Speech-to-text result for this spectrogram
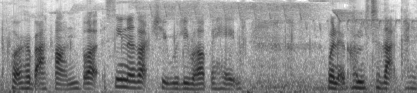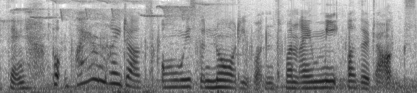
put her back on. But Cena's actually really well behaved when it comes to that kind of thing. But why are my dogs always the naughty ones when I meet other dogs?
